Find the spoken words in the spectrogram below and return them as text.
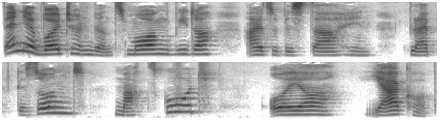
Wenn ihr wollt, hören wir uns morgen wieder. Also bis dahin, bleibt gesund, Macht's gut, euer Jakob.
